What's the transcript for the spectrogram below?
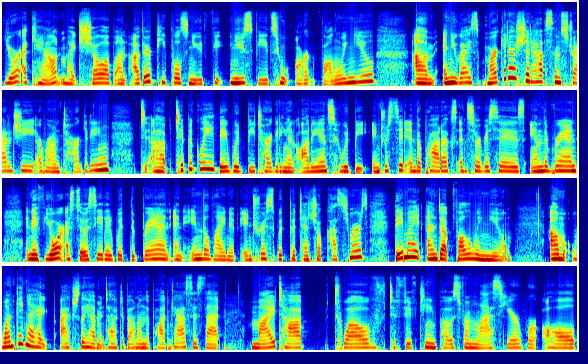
your account might show up on other people's news feeds who aren't following you. Um, and you guys, marketers should have some strategy around targeting. Uh, typically, they would be targeting an audience who would be interested in the products and services and the brand. And if you're associated with the brand and in the line of interest with potential customers, they might end up following you. Um, one thing I actually haven't talked about on the podcast is that my top 12 to 15 posts from last year were all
